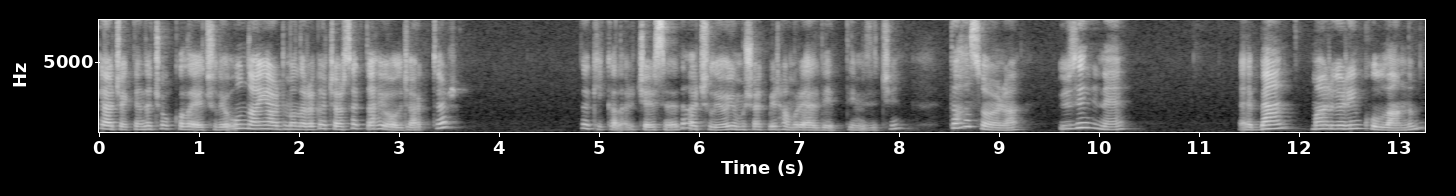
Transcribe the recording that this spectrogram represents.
Gerçekten de çok kolay açılıyor. Undan yardım alarak açarsak daha iyi olacaktır. Dakikalar içerisinde de açılıyor yumuşak bir hamur elde ettiğimiz için. Daha sonra üzerine e, ben margarin kullandım.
